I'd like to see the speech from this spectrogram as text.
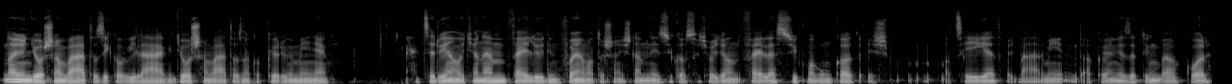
Nagyon gyorsan változik a világ, gyorsan változnak a körülmények, Egyszerűen, hogyha nem fejlődünk folyamatosan, és nem nézzük azt, hogy hogyan fejlesszük magunkat, és a céget, vagy bármi a környezetünkbe, akkor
